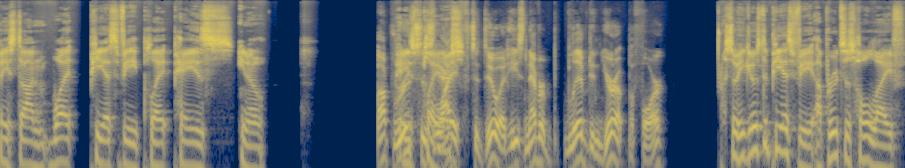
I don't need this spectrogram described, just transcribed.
based on what PSV play, pays. You know, uproots his life to do it. He's never lived in Europe before. So he goes to PSV, uproots his whole life,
